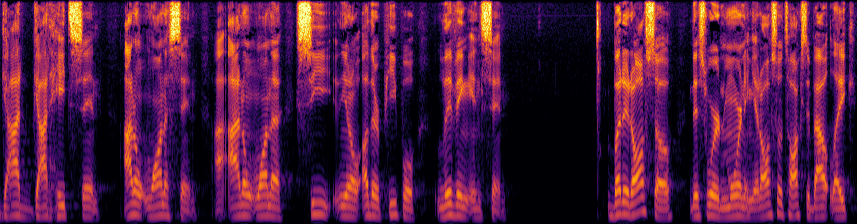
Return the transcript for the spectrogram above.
God, God hates sin. I don't want to sin. I, I don't want to see, you know, other people living in sin. But it also, this word mourning, it also talks about like,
